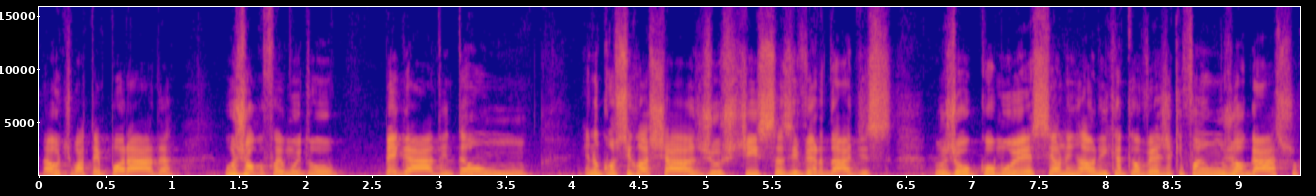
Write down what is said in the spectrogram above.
na última temporada. O jogo foi muito pegado, então eu não consigo achar justiças e verdades num jogo como esse. A única que eu vejo é que foi um jogaço.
